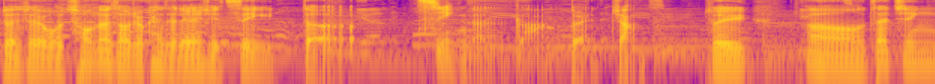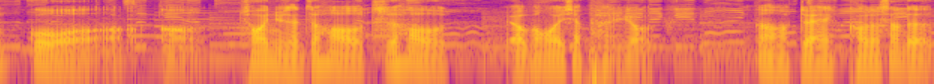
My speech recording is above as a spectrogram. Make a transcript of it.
对，所以我从那时候就开始练习自己的技能啦，对，这样子。所以，嗯，在经过呃成为女神之后，之后有碰过一些朋友，嗯，对，口头上的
